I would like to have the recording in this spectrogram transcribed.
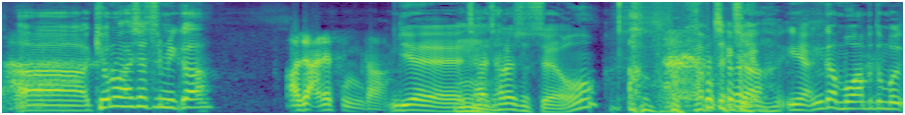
아, 결혼하셨습니까? 아직 안 했습니다. 예, 음. 잘, 잘하셨어요. 갑자기. 자, 예, 그러니까 뭐 아무튼 뭐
